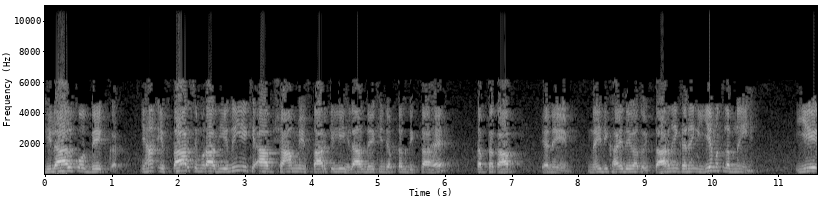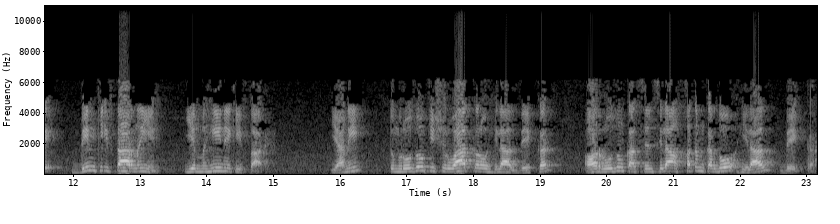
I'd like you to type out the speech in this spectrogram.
हिलाल को देखकर। यहाँ इफ्तार से मुराद ये नहीं है कि आप शाम में इफ्तार के लिए हिलाल देखें, जब तक दिखता है, तब तक आप, यानी नहीं दिखाई देगा तो इफ्तार नहीं करेंगे। ये मतलब नहीं है। ये दिन की इफ्तार नहीं है, ये महीने की इफ्तार है। यानी तुम रोजों की शुरुआत करो हिलाल देखकर, और रोजों का सिलसिला खत्म कर दो हिलाल देखकर।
